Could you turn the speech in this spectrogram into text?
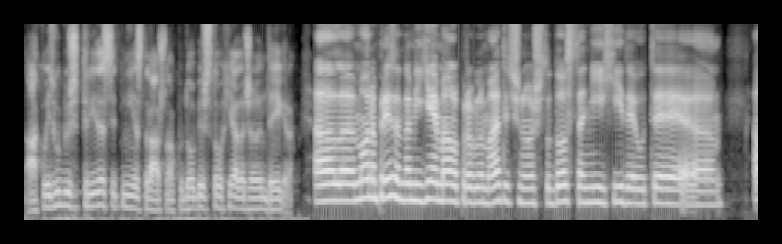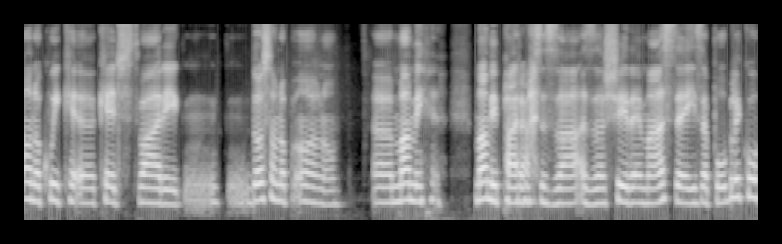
Ako izgubiš 30 nije strašno, ako dobiješ 100.000 želim da igram. Ali e, moram priznati da mi je malo problematično što dosta njih ide u te ono quick eh, catch stvari, doslovno ono, eh, mami, mami para za, za šire mase i za publiku.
